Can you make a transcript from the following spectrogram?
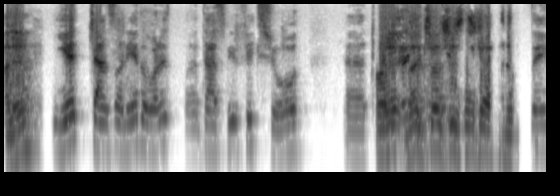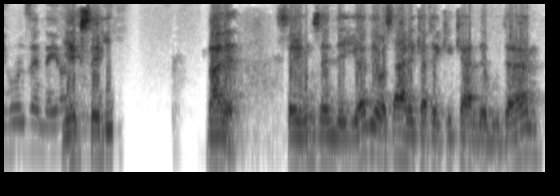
بله. یه چند ثانیه دوباره تصویر فیکس شد. آره من چون چیز نکردم؟ سیهون زنده یک سری بله. سیهون زنده یاد یا واسه حرکتی که کرده بودن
